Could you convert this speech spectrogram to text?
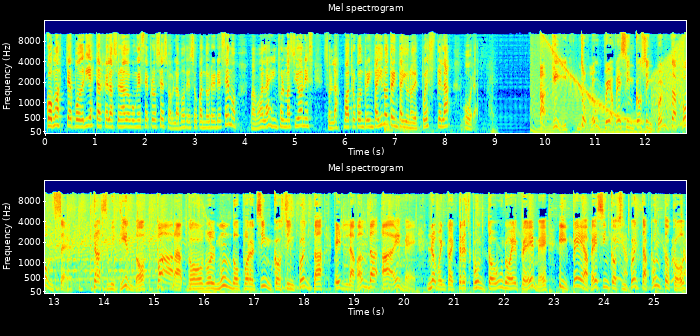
cómo este podría estar relacionado con ese proceso. Hablamos de eso cuando regresemos. Vamos a las informaciones. Son las 4.31, 31 después de la hora. Aquí, WPAB 550 Ponce. Transmitiendo para todo el mundo por el 550 en la banda AM 93.1 FM y PAB550.com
